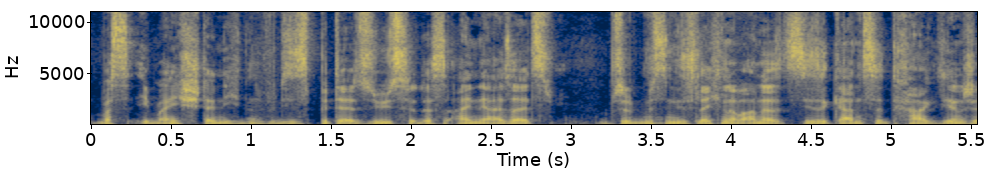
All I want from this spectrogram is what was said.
was eben eigentlich ständig, dieses Bittersüße, das eine einerseits so ein bisschen dieses Lächeln, aber andererseits diese ganze Tragik,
